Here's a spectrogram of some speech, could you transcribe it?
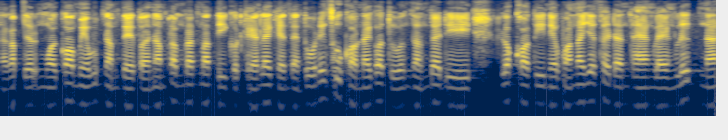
นะครับเดินมวยก็มีอาวุธนำแต่ต่อยนำพลัมรัดมาตีกดแขนไล่แขนแต่ตัวเด้งสู้เข่าในก็ถือว่าทำได้ดีล็อกคอตีแนวความน่ายัดไส้ดันแทงแรงลึกนะ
